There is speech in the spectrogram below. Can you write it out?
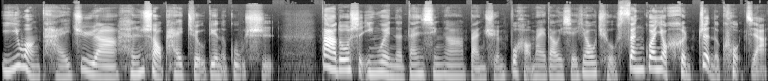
以往台剧啊，很少拍酒店的故事，大多是因为呢担心啊版权不好卖到一些要求三观要很正的国家，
